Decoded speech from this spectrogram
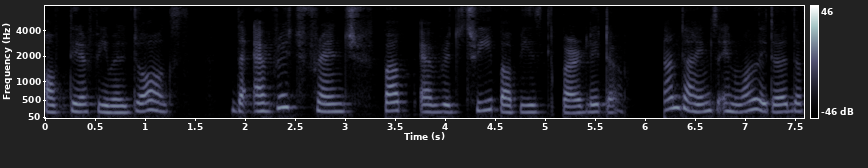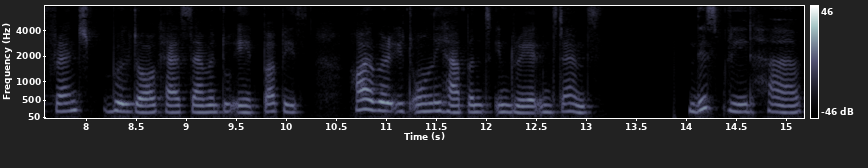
of their female dogs. The average French pup averages three puppies per litter. Sometimes in one litter the French Bulldog has 7 to 8 puppies, however it only happens in rare instances. This breed have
